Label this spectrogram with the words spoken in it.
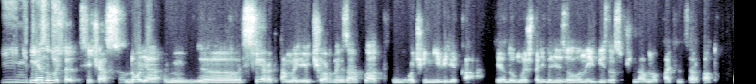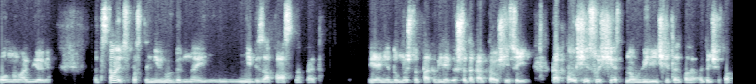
И не Я думаю, что сейчас доля э, серых там, или черных зарплат очень невелика. Я думаю, что легализованный бизнес очень давно платит зарплату в полном объеме. Это становится просто невыгодно и небезопасно поэтому. Я не думаю, что так велико, что это как-то очень, как очень существенно увеличит это, это число.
